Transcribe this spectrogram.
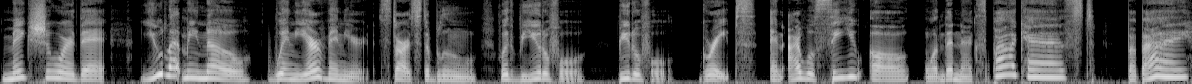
Make sure that you let me know when your vineyard starts to bloom with beautiful, beautiful grapes. And I will see you all on the next podcast. Bye bye.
